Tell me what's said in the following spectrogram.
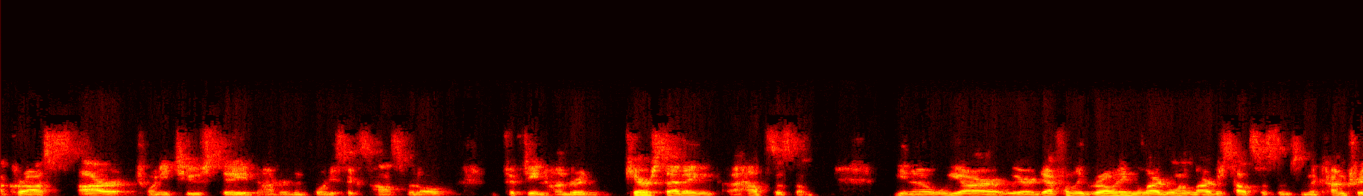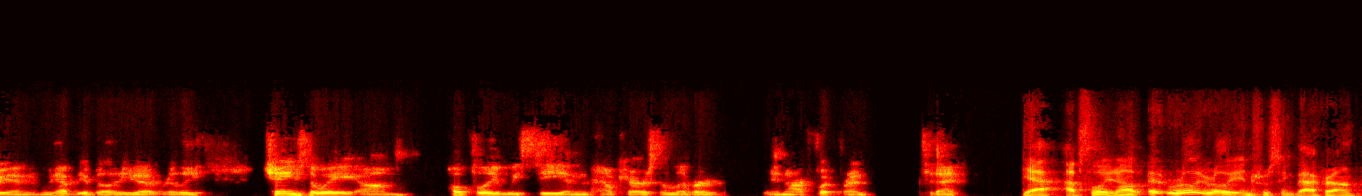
across our 22 state, 146 hospital, 1500 care setting uh, health system. You know, we are we are definitely growing, one of the largest health systems in the country, and we have the ability to really change the way, um, hopefully, we see and how care is delivered in our footprint today. Yeah, absolutely. No, it really, really interesting background.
